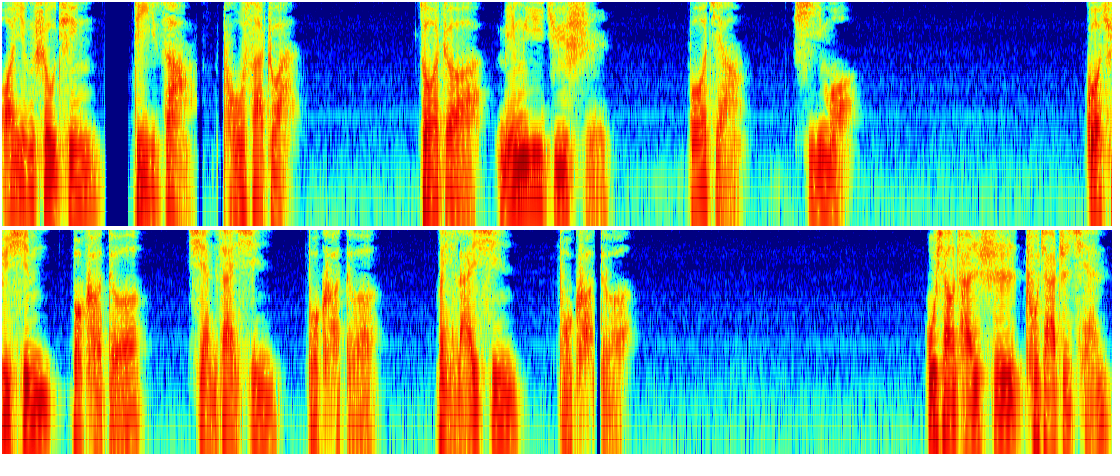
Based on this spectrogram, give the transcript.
欢迎收听《地藏菩萨传》，作者明一居士播讲。西莫，过去心不可得，现在心不可得，未来心不可得。无相禅师出家之前，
